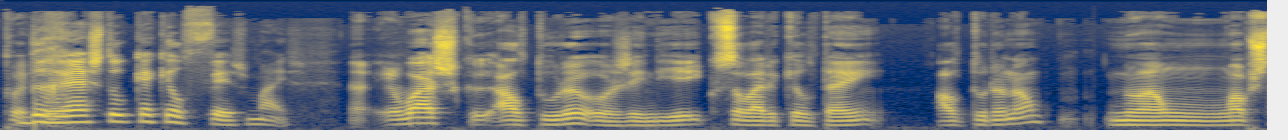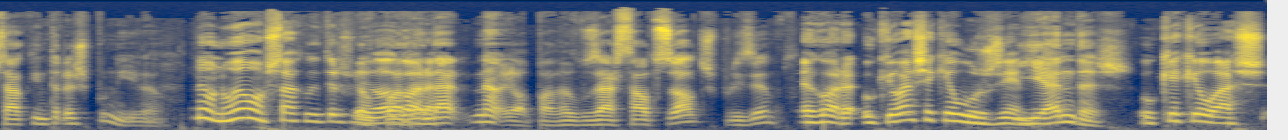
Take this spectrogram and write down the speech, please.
Pois. De resto, o que é que ele fez mais? Eu acho que a altura, hoje em dia, e com o salário que ele tem, a altura não, não é um obstáculo intransponível. Não, não é um obstáculo Ele intransponível. pode Agora, andar. Não, ele pode usar saltos altos, por exemplo. agora, o que eu acho é que é urgente. E andas. O que é que eu acho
